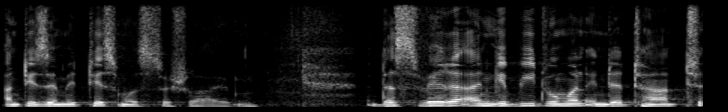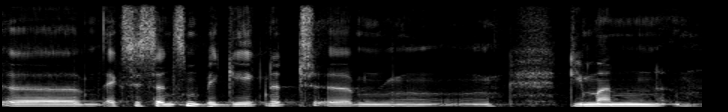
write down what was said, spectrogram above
Antisemitismus zu schreiben. Das wäre ein Gebiet, wo man in der Tat äh, Existenzen begegnet, ähm, die man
